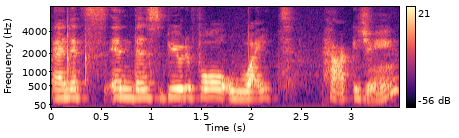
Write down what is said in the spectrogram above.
And it's in this beautiful white packaging.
